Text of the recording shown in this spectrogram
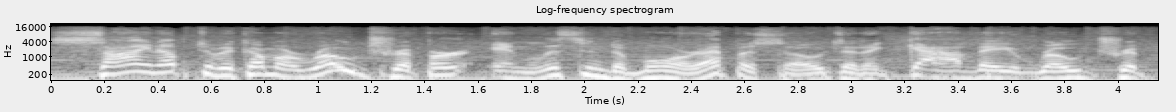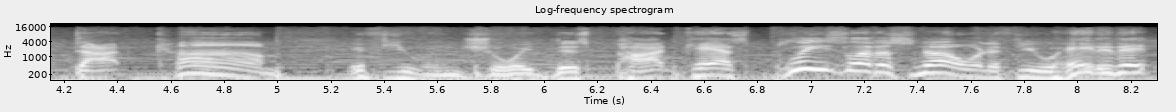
Sign up to become a road tripper and listen to more episodes at agaveroadtrip.com. If you enjoyed this podcast, please let us know. And if you hated it,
